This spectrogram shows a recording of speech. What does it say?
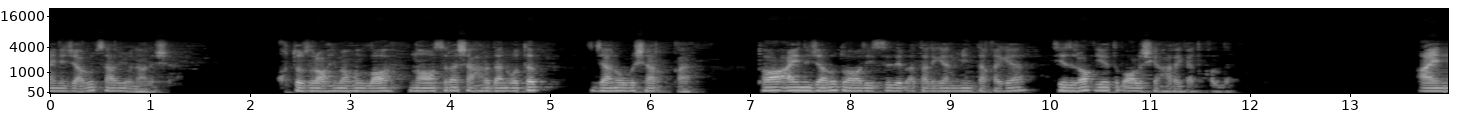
ayni jarud sari yo'nalishi. Qutuz rohimaulloh nosira shahridan o'tib janubi sharqqa to ayni jarud vodiysi deb atalgan mintaqaga tezroq yetib olishga harakat qildi. Ayn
